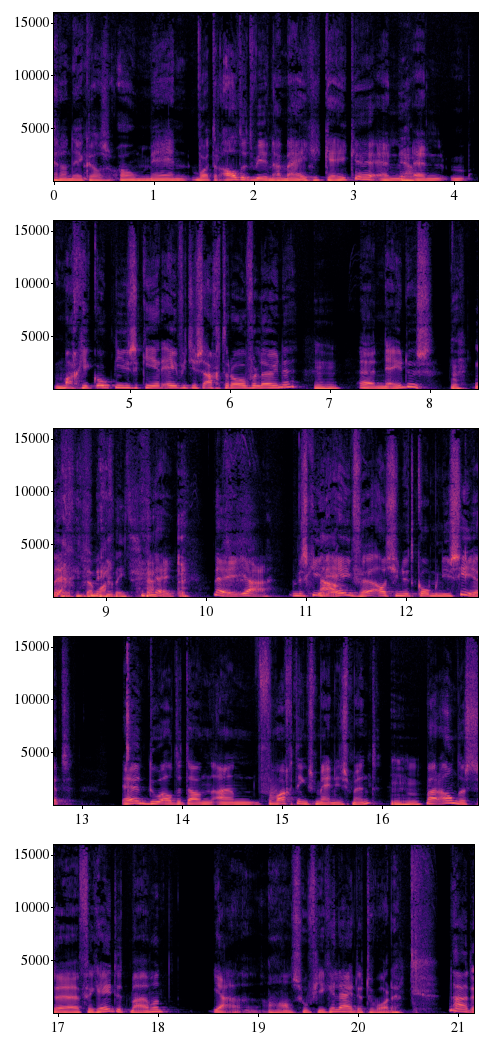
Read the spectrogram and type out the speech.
En dan denk ik wel eens, oh man, wordt er altijd weer naar mij gekeken? En, Ja. en mag ik ook niet eens een keer eventjes achteroverleunen? Mhm. Eh, nee dus. Nee, dat mag niet. Nee, nee, ja. Misschien Nou. even als je het communiceert. Hè, doe altijd aan, aan verwachtingsmanagement. Mhm. Maar anders eh, vergeet het maar, want ja, anders hoef je geen leider te worden. Nou,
